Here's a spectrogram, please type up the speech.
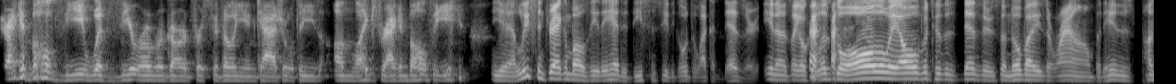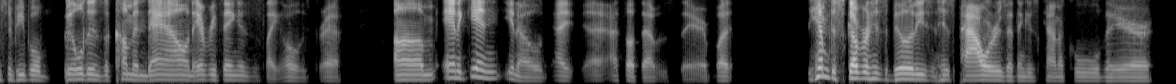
Dragon Ball Z with zero regard for civilian casualties, unlike Dragon Ball Z. Yeah, at least in Dragon Ball Z, they had the decency to go to like a desert. You know, it's like, okay, let's go all the way over to this desert so nobody's around. But he's just punching people, buildings are coming down, everything is just like, holy crap. Um, and again, you know, I I thought that was there, but him discovering his abilities and his powers, I think is kind of cool there.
